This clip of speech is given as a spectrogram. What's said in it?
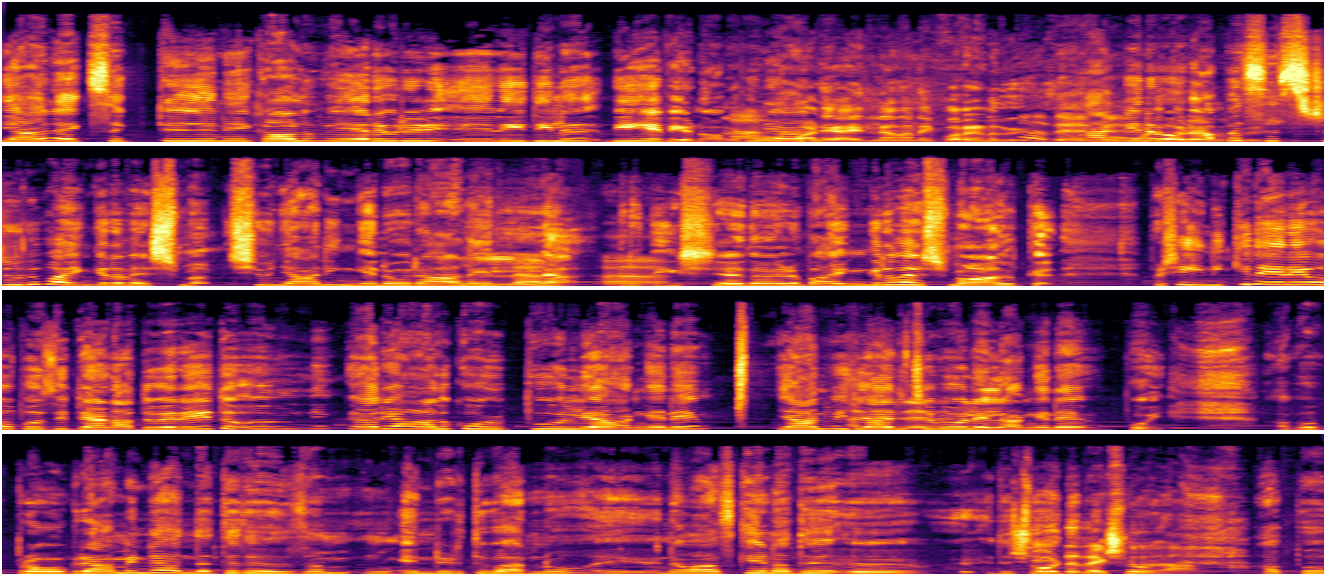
ഞാൻ എക്സെപ്റ്റ് ചെയ്തതിനേക്കാളും വേറെ ഒരു രീതിയിൽ ബിഹേവ് ചെയ്യണം. അപ്പോൾ ഞാൻ അങ്ങനെ പോകണം അപ്പോൾ സിസ്റ്റർക്ക് ഭയങ്കര വിഷമം. ശോ ഞാൻ ഇങ്ങനെ ഒരാളെ ഇല്ല. പ്രതീക്ഷ എന്ന് പറയുന്നത് ഭയങ്കര വിഷമം ആൾക്ക്. പക്ഷെ എനിക്ക് നേരെ ഓപ്പോസിറ്റാണ് അതുവരെ കാര്യം ആൾ കുഴപ്പമില്ല. അങ്ങനെ ഞാൻ വിചാരിച്ച പോലെയല്ല. അങ്ങനെ പോയി. അപ്പോൾ പ്രോഗ്രാമിന്റെ അന്നത്തെ ദിവസം എന്റെ അടുത്ത് പറഞ്ഞു നവാസ് നവാസ്കയാണ് അത് ഇത് ഷോ അപ്പോൾ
